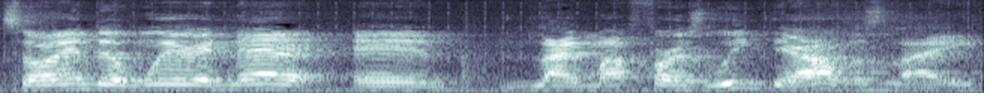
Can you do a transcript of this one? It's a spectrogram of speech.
so I ended up wearing that, and like my first week there, I was like,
